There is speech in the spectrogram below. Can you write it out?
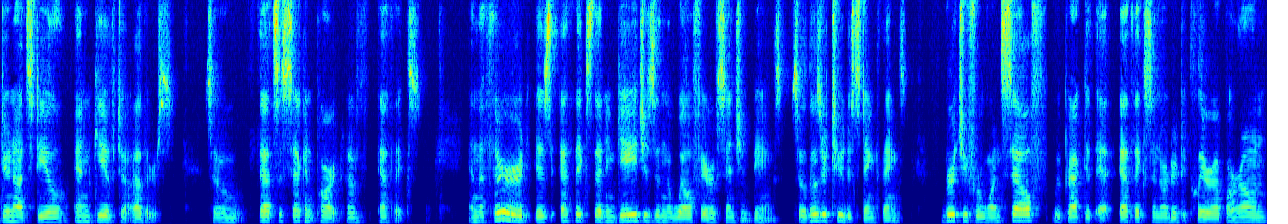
do not steal and give to others. So that's the second part of ethics. And the third is ethics that engages in the welfare of sentient beings. So those are two distinct things. Virtue for oneself, we practice ethics in order to clear up our own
